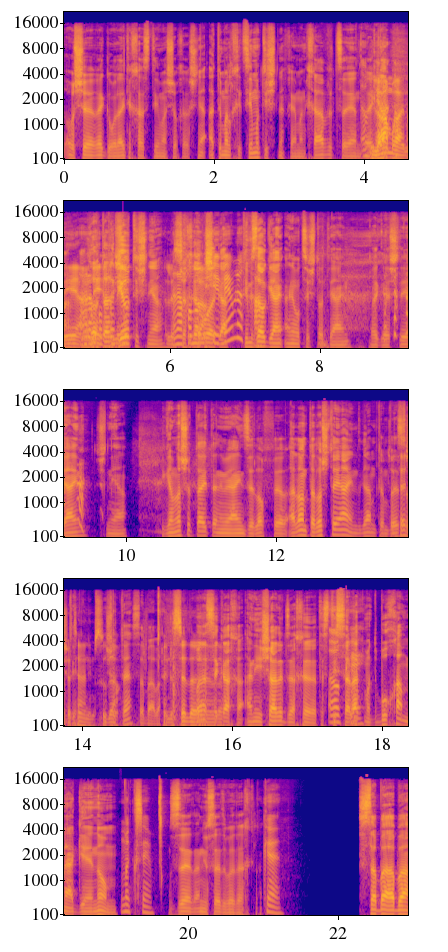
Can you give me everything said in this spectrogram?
או שרגע, אולי התייחסתי למשהו אחר. שנייה, אתם מלחיצים אותי שניכם, אני חייב לציין. אוקיי. רגע, לגמרי, אני... אנחנו לא, אני- תרגיעו אותי שנייה. אנחנו. מקשיבים לך. תמזוג יין, אני רוצה לשתות יין. רגע, יש לי יין? שנייה. היא גם לא שותה איתנו יין, זה לא פייר. אלון, אתה לא שותה יין, גם, אתה מבאס שותה, אותי. שותה, אני מסודר. שותה? סבבה. אני. בוא נעשה ככה, אני אשאל את זה אחרת. עשיתי אוקיי. סלט מטבוחה מהגיהנום. מקסים, זה, אני עושה את זה בדרך כלל. כן. סבבה,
